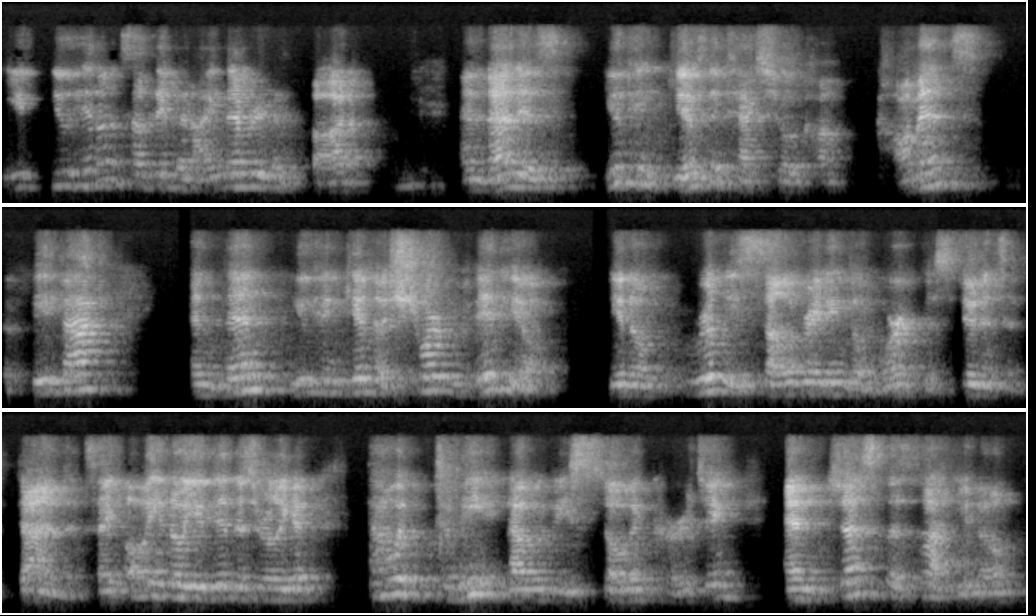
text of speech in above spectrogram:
You, you hit on something that I never even thought of. And that is, you can give the textual com- comments, the feedback, and then you can give a short video, you know, really celebrating the work the students have done and say, oh, you know, you did this really good. That would, to me, that would be so encouraging. And just the thought, you know,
